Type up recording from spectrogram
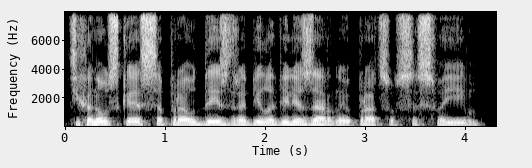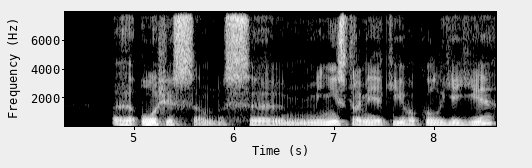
ціхановская сапраўды зрабіла велізарную працу со сваім офісам с міністрамі якія вакол яе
